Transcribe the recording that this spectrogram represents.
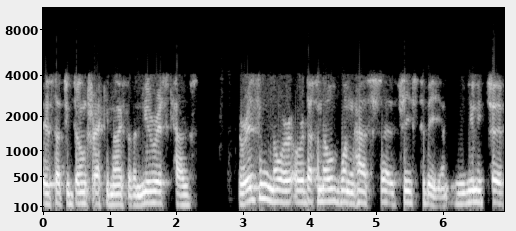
is that you don't recognize that a new risk has arisen or, or that an old one has uh, ceased to be. And you need to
